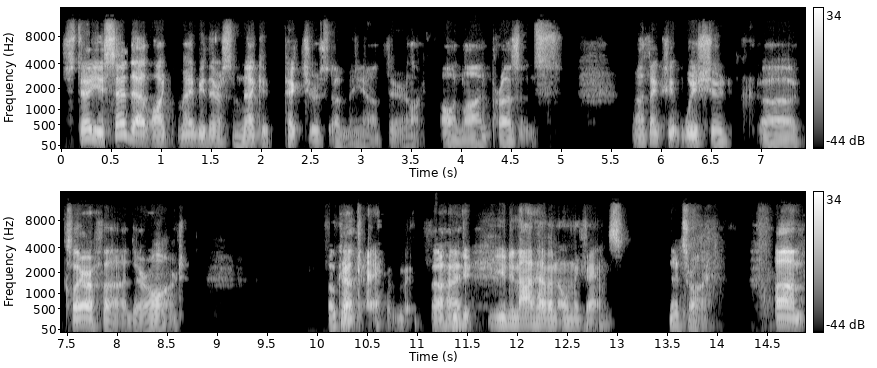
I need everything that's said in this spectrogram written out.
Still, you said that like maybe there's some naked pictures of me out there, like online presence. I think we should uh, clarify there aren't. Okay. Okay. You, do, you, do, not have an OnlyFans. That's right. Um,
